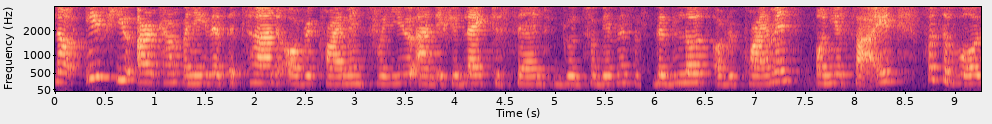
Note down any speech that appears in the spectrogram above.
Now if you are a company there's a ton of requirements for you and if you'd like to send goods for business there's lots of requirements on your side First of all,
